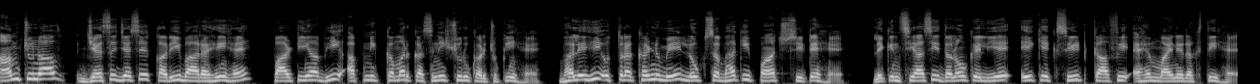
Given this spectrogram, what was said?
आम चुनाव जैसे जैसे करीब आ रहे हैं, पार्टियाँ भी अपनी कमर कसनी शुरू कर चुकी हैं। भले ही उत्तराखंड में लोकसभा की पाँच सीटें हैं, लेकिन सियासी दलों के लिए एक एक सीट काफ़ी अहम मायने रखती है।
